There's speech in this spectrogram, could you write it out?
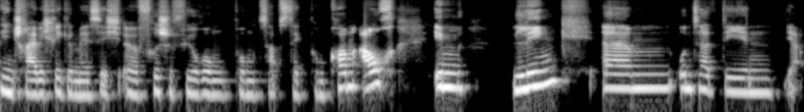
den schreibe ich regelmäßig äh, frischeführung.substack.com, auch im Link ähm, unter den, ja,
